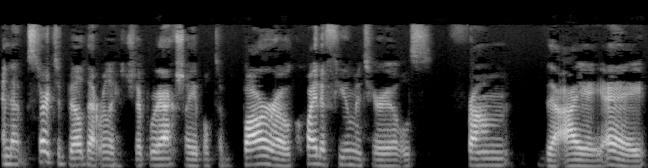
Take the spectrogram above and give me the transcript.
and start to build that relationship, we're actually able to borrow quite a few materials from the IAA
